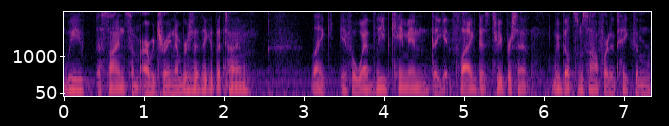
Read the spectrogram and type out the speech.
we assigned some arbitrary numbers. I think at the time, like if a web lead came in, they get flagged as three percent. We built some software to take them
